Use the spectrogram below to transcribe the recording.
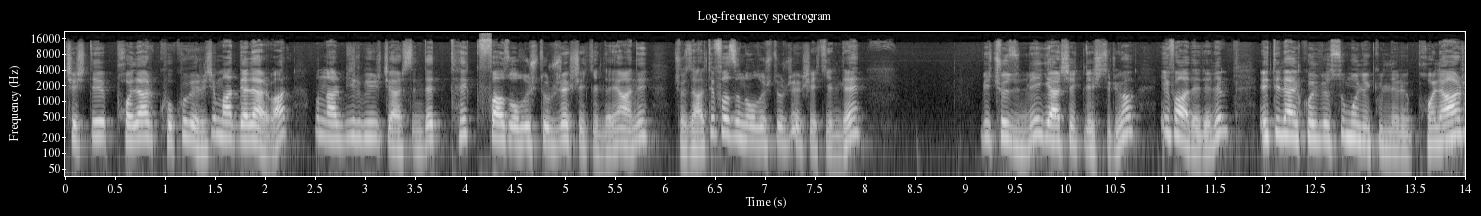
çeşitli polar koku verici maddeler var. Bunlar birbiri içerisinde tek faz oluşturacak şekilde yani çözelti fazını oluşturacak şekilde bir çözünmeyi gerçekleştiriyor. İfade edelim. Etil alkol ve su molekülleri polar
